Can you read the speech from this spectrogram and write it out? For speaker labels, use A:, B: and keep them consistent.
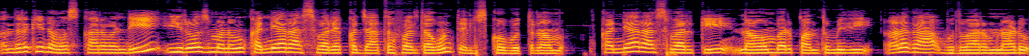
A: అందరికీ నమస్కారం అండి. ఈరోజు మనం కన్యా రాశి వారి యొక్క జాతక ఫలితాలను కూడా తెలుసుకోబోతున్నాము. కన్యా రాశి వారికి నవంబర్ పంతొమ్మిది అనగా బుధవారం నాడు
